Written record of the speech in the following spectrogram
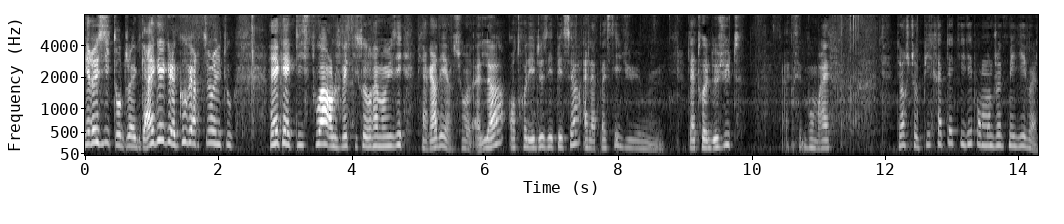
Il réussit ton junk, avec la couverture et tout. Rien qu'avec l'histoire, le fait qu'il soit vraiment usé. Puis regardez, hein, là, entre les deux épaisseurs, elle a passé du, de la toile de jute. Bon, bref. D'ailleurs, je te piquerai peut-être l'idée pour mon junk médiéval.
